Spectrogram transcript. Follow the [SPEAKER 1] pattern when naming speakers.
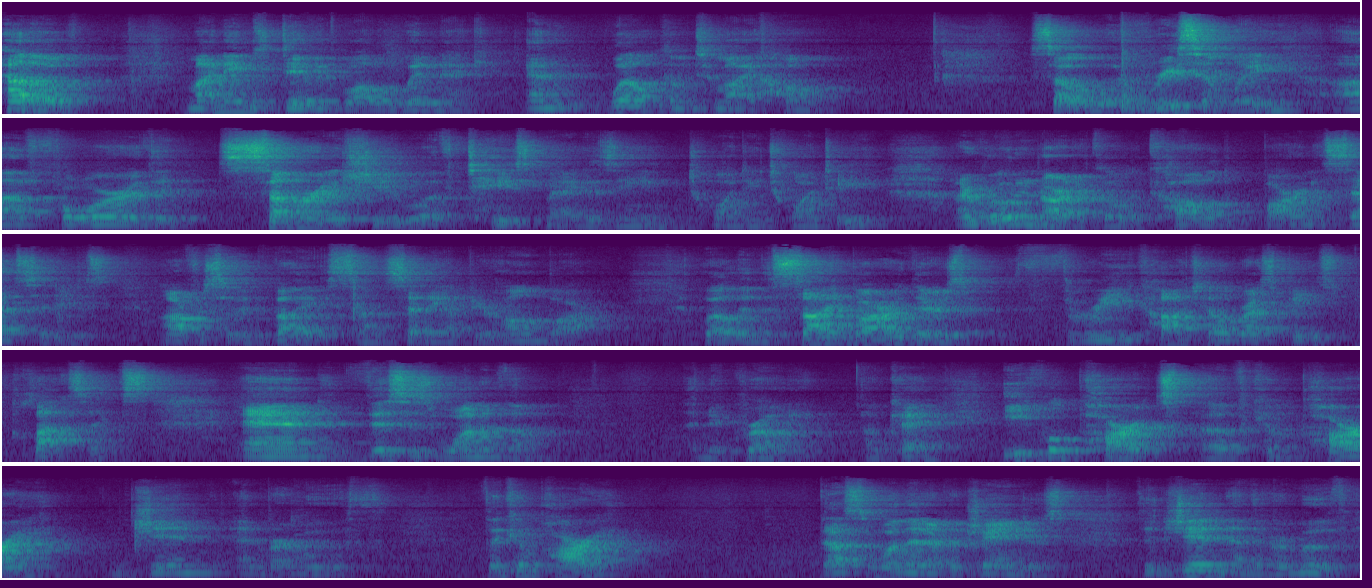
[SPEAKER 1] Hello, my name is David Wolowidnyk and welcome to my home. So recently, uh, for the summer issue of Taste Magazine 2020, I wrote an article called Bar Necessities, offers some advice on setting up your home bar. Well, in the sidebar, there's three cocktail recipes, classics, and this is one of them, a Negroni, okay? Equal parts of Campari, gin, and vermouth. The Campari, that's the one that never changes. The gin and the vermouth,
